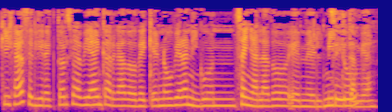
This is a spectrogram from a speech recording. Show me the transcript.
Quijas, el director, se había encargado de que no hubiera ningún señalado en el Me sí, también.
